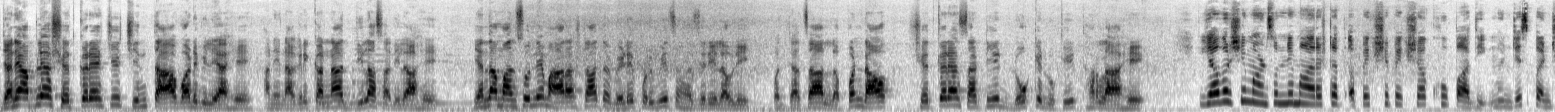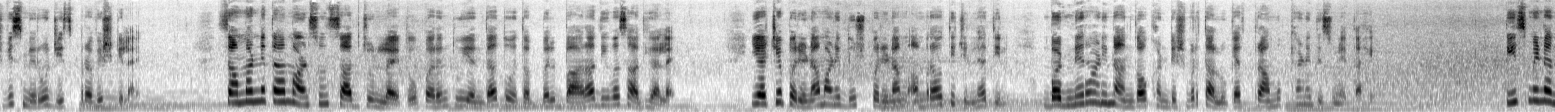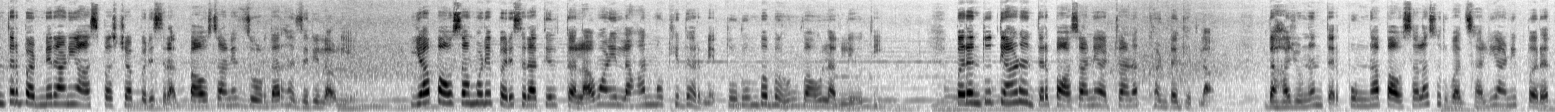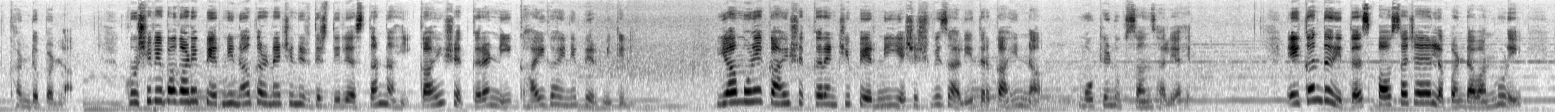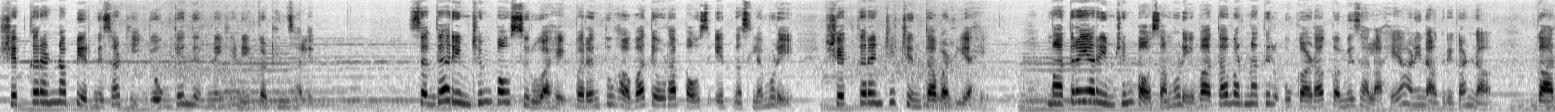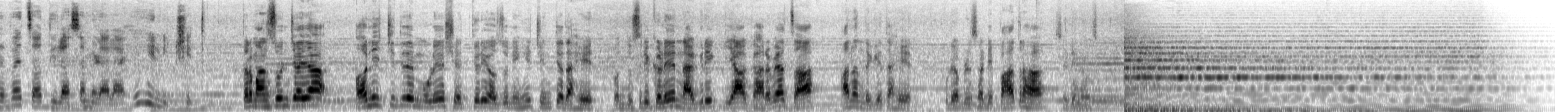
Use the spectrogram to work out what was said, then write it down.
ज्याने आपल्या शेतकऱ्यांची चिंता वाढविली आहे आणि नागरिकांना दिलासा दिला आहे. यंदा मान्सूनने महाराष्ट्रात वेळेपूर्वीच हजेरी लावली पण त्याचा लपंडाव शेतकऱ्यांसाठी डोकेदुखी ठरला आहे. यावर्षी मान्सूनने महाराष्ट्रात अपेक्षेपेक्षा खूप आधी म्हणजेच पंचवीस मे रोजीच प्रवेश केलाय. सामान्यतः मान्सून सात जूनला येतो परंतु यंदा तो तब्बल बारा दिवस आधी आलाय. याचे परिणाम आणि दुष्परिणाम अमरावती जिल्ह्यातील बडनेरा आणि नांदगाव खंडेश्वर तालुक्यात प्रामुख्याने दिसून येत आहे. तीस मे नंतर आणि आसपासच्या परिसरात पावसाने जोरदार हजेरी लावली आहे. या पावसामुळे परिसरातील तलाव आणि लहान मोठी धरणे तुडुंब भरून वाहू लागली होती. परंतु त्यानंतर पावसाने अचानक खंड घेतला. दहा जून नंतर पुन्हा पावसाला सुरुवात झाली आणि परत खंड पडला. कृषी विभागाने पेरणी न करण्याचे निर्देश दिले असतानाही काही शेतकऱ्यांनी घाईघाईने पेरणी केली. यामुळे काही शेतकऱ्यांची पेरणी यशस्वी झाली तर काहींना मोठे नुकसान झाले आहेत एकंदरीतच पावसाच्या या लपंडावांमुळे शेतकऱ्यांना पेरणीसाठी योग्य निर्णय घेणे कठीण झाले. सध्या रिमझिम पाऊस सुरू आहे परंतु हवा तेवढा पाऊस येत नसल्यामुळे शेतकऱ्यांची चिंता वाढली आहे. मात्र या रिमझिम पावसामुळे वातावरणातील उकाडा कमी झाला आहे आणि नागरिकांना गारव्याचा दिलासा मिळाला आहे हे निश्चित. तर मान्सूनच्या या अनिश्चिततेमुळे शेतकरी अजूनही चिंतेत आहेत पण दुसरीकडे नागरिक या गारव्याचा आनंद घेत आहेत. पुढे अपडेटसाठी पाहत रहा सिटी न्यूज.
